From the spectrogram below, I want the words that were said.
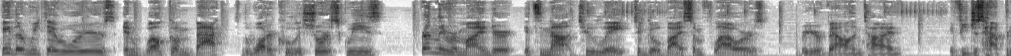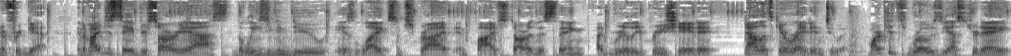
Hey there, weekday warriors, and welcome back to the Water Coolest Short Squeeze. Friendly reminder it's not too late to go buy some flowers your Valentine if you just happen to forget. And if I just saved your sorry ass, the least you can do is like, subscribe, and five star this thing. I'd really appreciate it. Now let's get right into it. Markets rose yesterday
